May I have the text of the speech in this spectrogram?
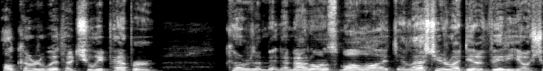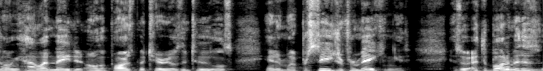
all covered with a chili pepper covers that mount on small lights. And last year I did a video showing how I made it, all the parts, materials, and tools, and my procedure for making it. And so at the bottom of this,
